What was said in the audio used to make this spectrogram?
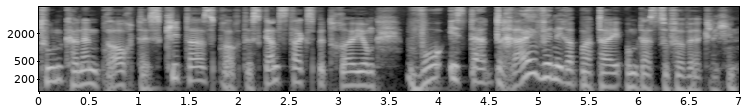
tun können, braucht es Kitas, braucht es Ganztagsbetreuung. Wo ist der Drive in Ihrer Partei, um das zu verwirklichen?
